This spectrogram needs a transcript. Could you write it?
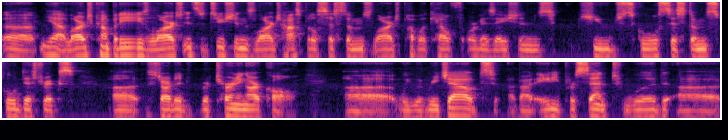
uh, yeah, large companies, large institutions, large hospital systems, large public health organizations, huge school systems, school districts uh, started returning our call. Uh, we would reach out, about 80% would uh,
